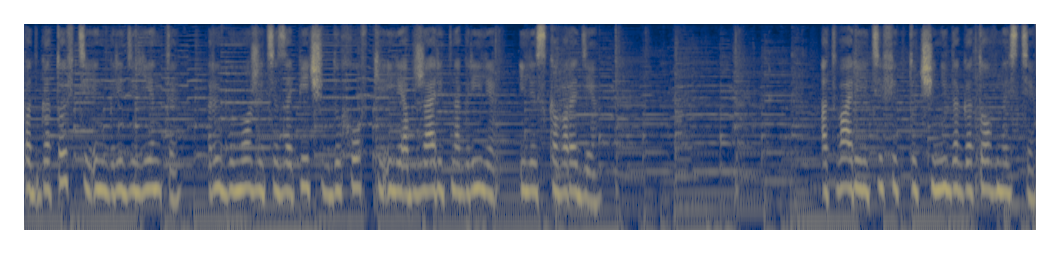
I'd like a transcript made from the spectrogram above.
Подготовьте ингредиенты, рыбу можете запечь в духовке или обжарить на гриле, или сковороде. Отварите феттучини до готовности,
